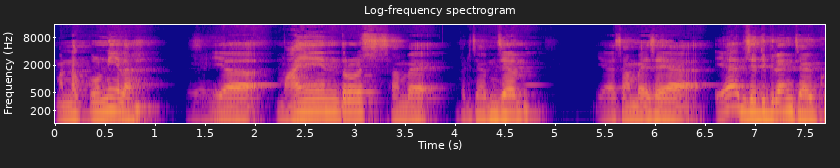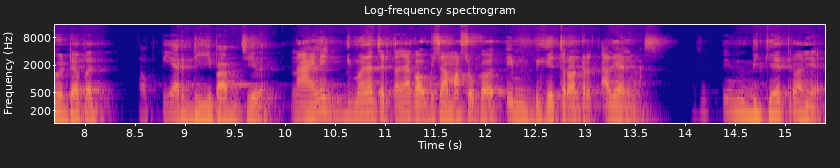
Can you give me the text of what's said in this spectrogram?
menekuni lah. Iya, Ya main terus sampai berjam-jam. Ya sampai saya ya bisa dibilang jago dapat top tier di PUBG lah. Nah ini gimana ceritanya kalau bisa masuk ke tim Bigetron Red Alien Mas? Masuk tim Bigetron ya.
